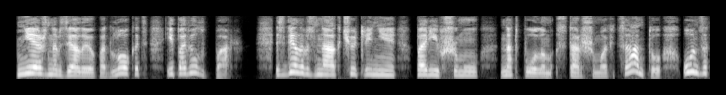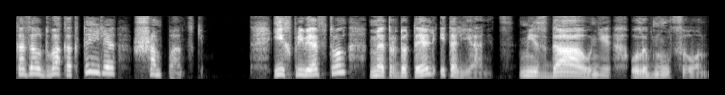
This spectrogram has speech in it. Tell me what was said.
нежно взял ее под локоть и повел в бар. Сделав знак чуть ли не парившему над полом старшему официанту, он заказал два коктейля с шампанским. Их приветствовал метрдотель-итальянец. «Мисс Дауни», — улыбнулся он,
